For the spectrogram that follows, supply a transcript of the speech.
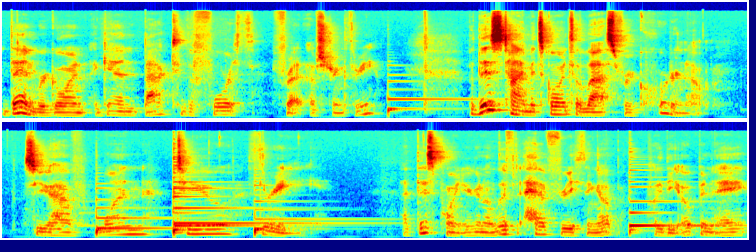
Then we're going again back to the fourth fret of string three. But this time it's going to last for a quarter note. So you have one, two, three. At this point, you're going to lift everything up, play the open A,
